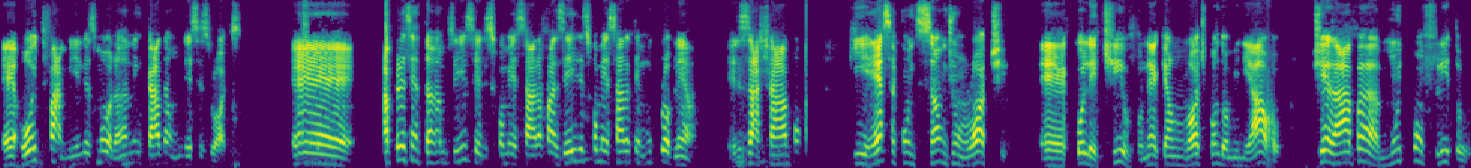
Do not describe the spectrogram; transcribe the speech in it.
é, oito famílias morando em cada um desses lotes. É, apresentamos isso, eles começaram a fazer e eles começaram a ter muito problema. Eles achavam que essa condição de um lote é, coletivo, né, que é um lote condominial, gerava muito conflito,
